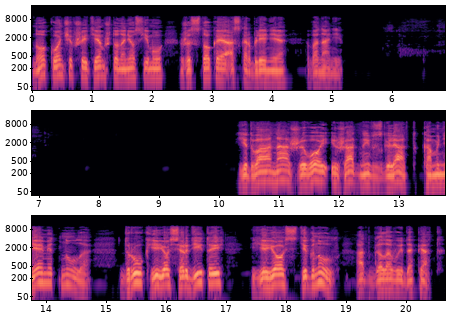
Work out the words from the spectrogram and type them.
но кончивший тем, что нанес ему жестокое оскорбление в Анании. Едва она, живой и жадный взгляд, ко мне метнула, друг ее сердитый ее стегнул от головы до пят.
